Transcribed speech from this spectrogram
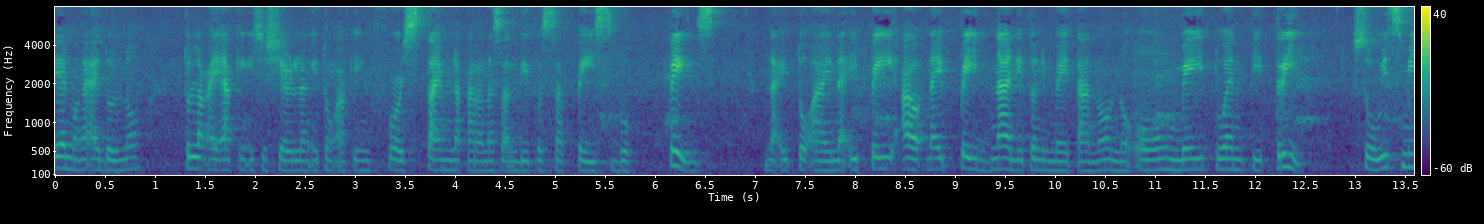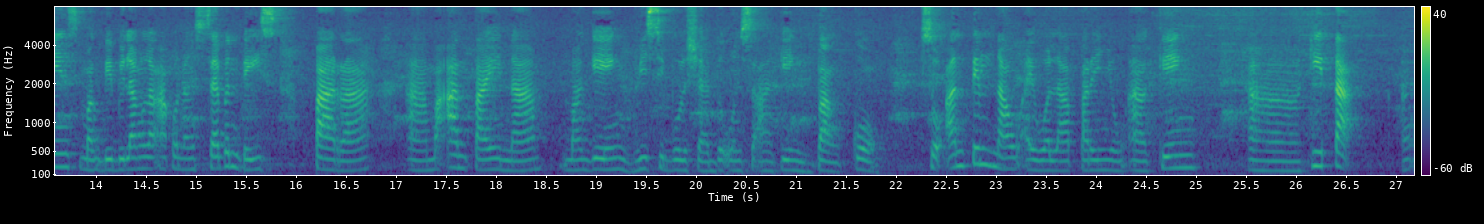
Ayan mga idol, no? Ito lang ay aking isi-share lang itong aking first time na karanasan dito sa Facebook page na ito ay na-pay out, na-paid na dito ni Meta no, noong May 23. So, which means magbibilang lang ako ng 7 days para ah, maantay na maging visible siya doon sa aking bangko. So, until now ay wala pa rin yung aking ah, kita, ang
